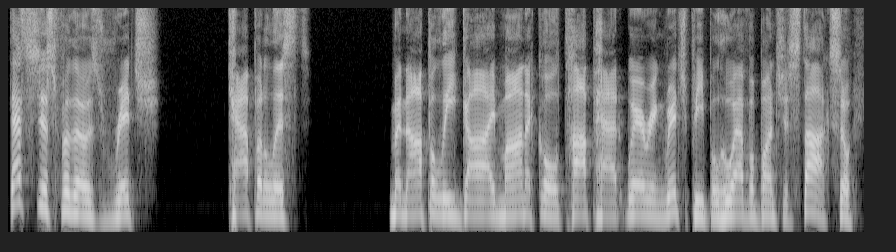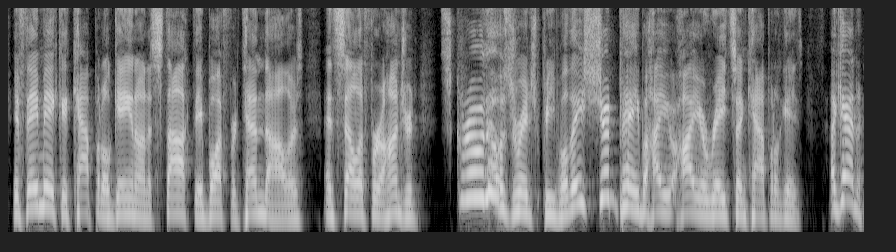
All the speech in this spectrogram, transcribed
That's just for those rich capitalist monopoly guy, monocle, top hat wearing rich people who have a bunch of stocks. So if they make a capital gain on a stock they bought for $10 and sell it for 100, screw those rich people. They should pay higher, higher rates on capital gains. Again,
